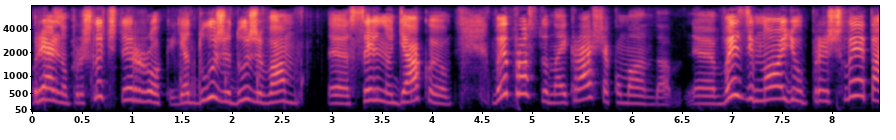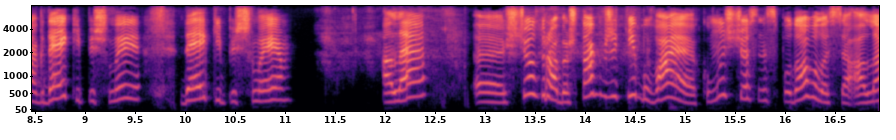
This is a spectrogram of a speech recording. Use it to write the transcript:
реально пройшли 4 роки. Я дуже-дуже вам е, сильно дякую. Ви просто найкраща команда. Е, ви зі мною прийшли, так, деякі пішли, деякі пішли. Але е, що зробиш? Так в житті буває, комусь щось не сподобалося. Але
